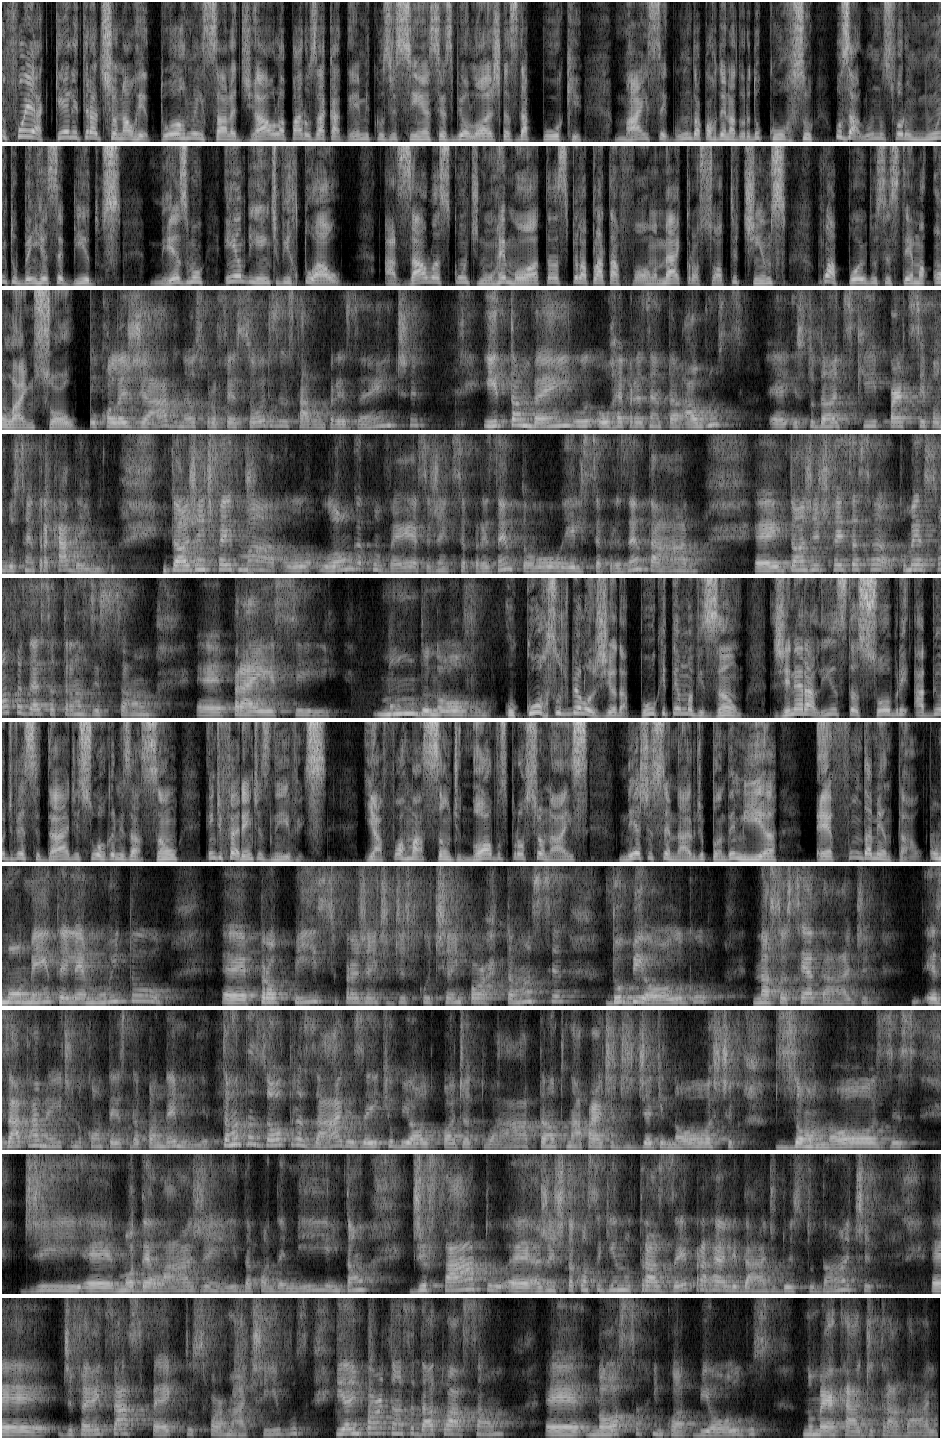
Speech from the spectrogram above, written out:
Não foi aquele tradicional retorno em sala de aula para os acadêmicos de ciências biológicas da PUC, mas, segundo a coordenadora do curso, os alunos foram muito bem recebidos, mesmo em ambiente virtual. As aulas continuam remotas pela plataforma Microsoft Teams, com apoio do sistema Online Sol. O colegiado, né, os professores estavam presentes e também o, o alguns é, estudantes que participam do centro acadêmico. Então, a gente fez uma longa conversa, a gente se apresentou, eles se apresentaram. É, então, a gente fez essa, começou a fazer essa transição é, para esse mundo novo. O curso de Biologia da PUC tem uma visão generalista sobre a biodiversidade e sua organização em diferentes níveis. E a formação de novos profissionais neste cenário de pandemia é fundamental. O momento ele é muito é, propício para a gente discutir a importância do biólogo na sociedade, exatamente no contexto da pandemia. Tantas outras áreas aí que o biólogo pode atuar, tanto na parte de diagnóstico, zoonoses, de é, modelagem da pandemia. Então, de fato, é, a gente está conseguindo trazer para a realidade do estudante é, diferentes aspectos formativos e a importância da atuação é, nossa, enquanto biólogos, no mercado de trabalho.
